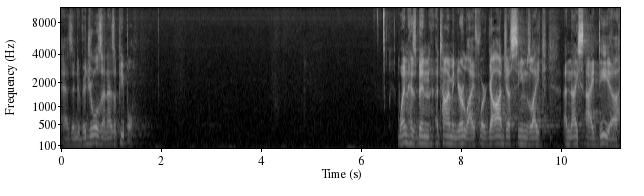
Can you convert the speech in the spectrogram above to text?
as individuals and as a people. When has been a time in your life where God just seems like a nice idea,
